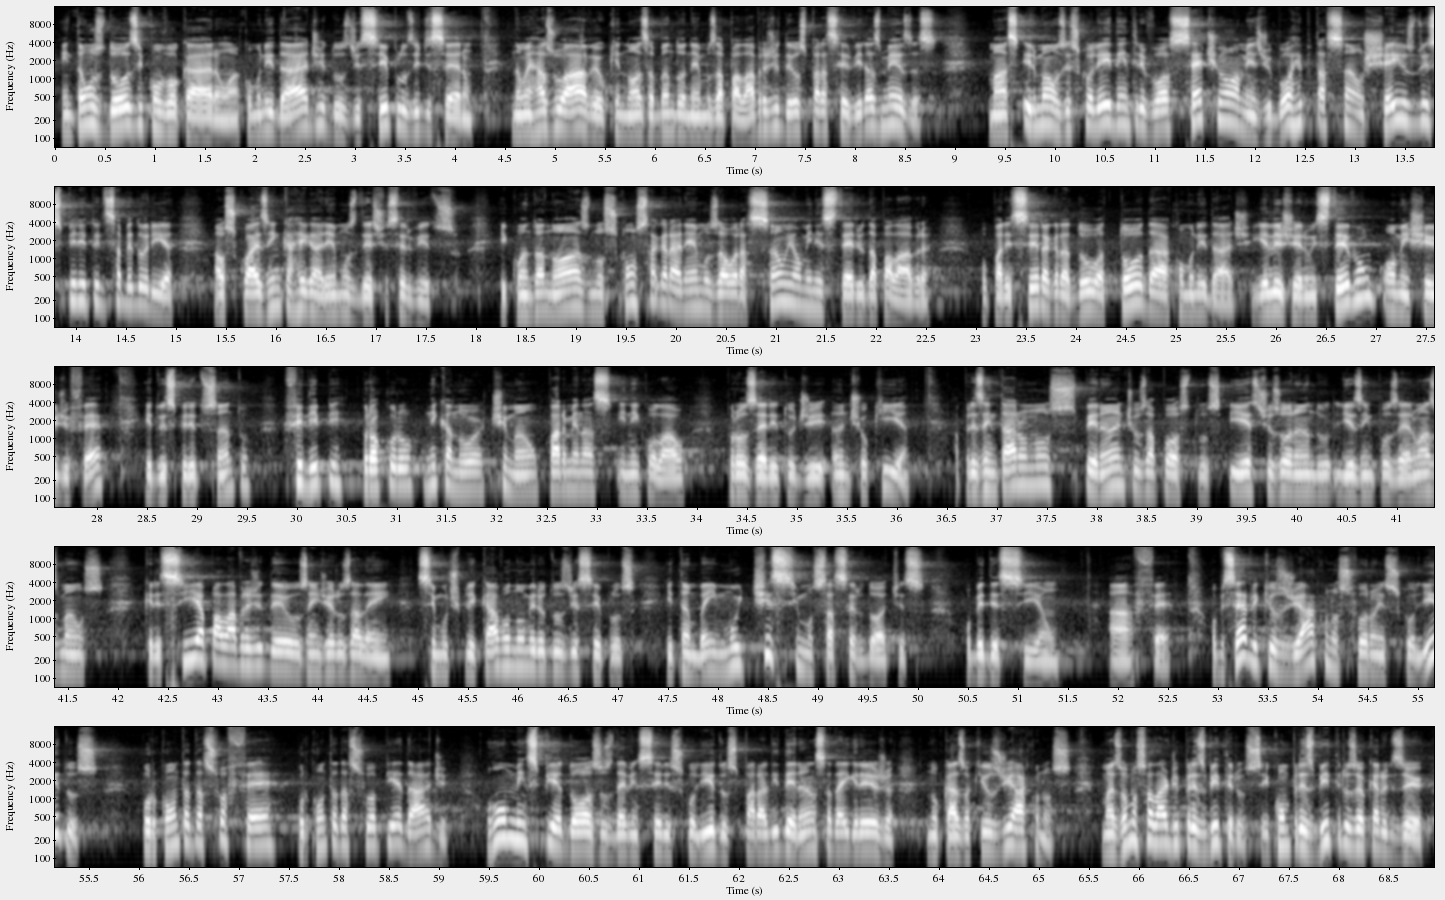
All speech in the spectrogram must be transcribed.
Então os doze convocaram a comunidade dos discípulos e disseram: Não é razoável que nós abandonemos a palavra de Deus para servir às mesas. Mas, irmãos, escolhei dentre vós sete homens de boa reputação, cheios do espírito e de sabedoria, aos quais encarregaremos deste serviço e quanto a nós, nos consagraremos à oração e ao ministério da palavra. O parecer agradou a toda a comunidade, e elegeram Estevão, homem cheio de fé e do Espírito Santo, Filipe, Prócoro, Nicanor, Timão, Pármenas e Nicolau, prosérito de Antioquia. Apresentaram-nos perante os apóstolos, e estes, orando, lhes impuseram as mãos. Crescia a palavra de Deus em Jerusalém, se multiplicava o número dos discípulos e também muitíssimos sacerdotes obedeciam à fé. Observe que os diáconos foram escolhidos por conta da sua fé, por conta da sua piedade. Homens piedosos devem ser escolhidos para a liderança da igreja, no caso aqui os diáconos. Mas vamos falar de presbíteros, e com presbíteros eu quero dizer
